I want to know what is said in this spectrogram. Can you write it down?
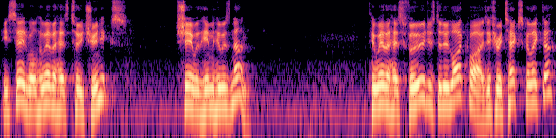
He said, Well, whoever has two tunics, share with him who has none. Whoever has food is to do likewise. If you're a tax collector,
